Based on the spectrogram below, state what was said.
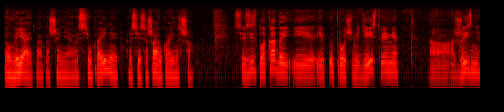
и он влияет на отношения России Украины, России США и Украины США. В связи с блокадой и, и- и прочими действиями а, жизнь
